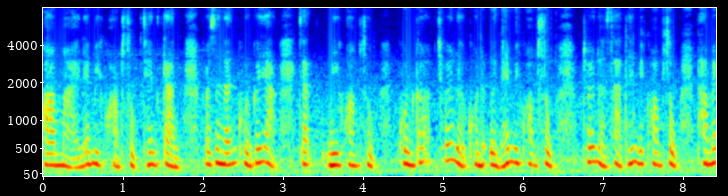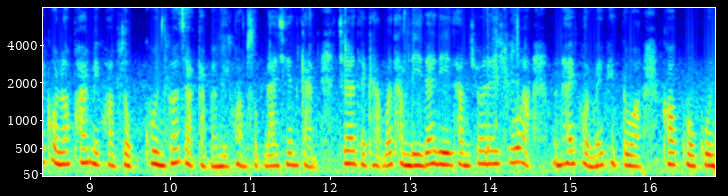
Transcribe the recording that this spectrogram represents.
ความหมายและมีความสุขเช่นกัน เพราะฉะนั้นคุณก็อยากจะมีความสุขคุณก็ช่วยเหลือคนอื่นให้มีความสุข ช่วยเหลือสัตว์ให้มีความสุขทำให้คนรอบข้างมีความสุข คุณก็จะกลับมามีความสุขได้เช่นกัน เชื่อเถอะค่ะว่าทำดีได้ดีทำชั่วได้ชั่ว มันให้ผลไม่ผิดตัว ครอบครัวคุณ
